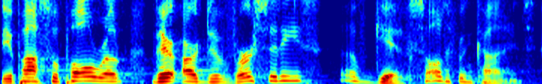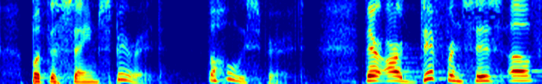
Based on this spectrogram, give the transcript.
The Apostle Paul wrote, There are diversities of gifts, all different kinds, but the same Spirit, the Holy Spirit. There are differences of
